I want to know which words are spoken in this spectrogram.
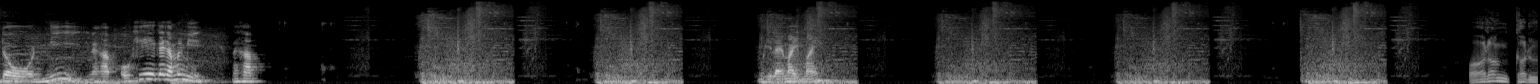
โดนี่นะครับ โอเคก็ยังไม่มีนะครับ มีอะไรมาอีกไหมอารังคารุ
